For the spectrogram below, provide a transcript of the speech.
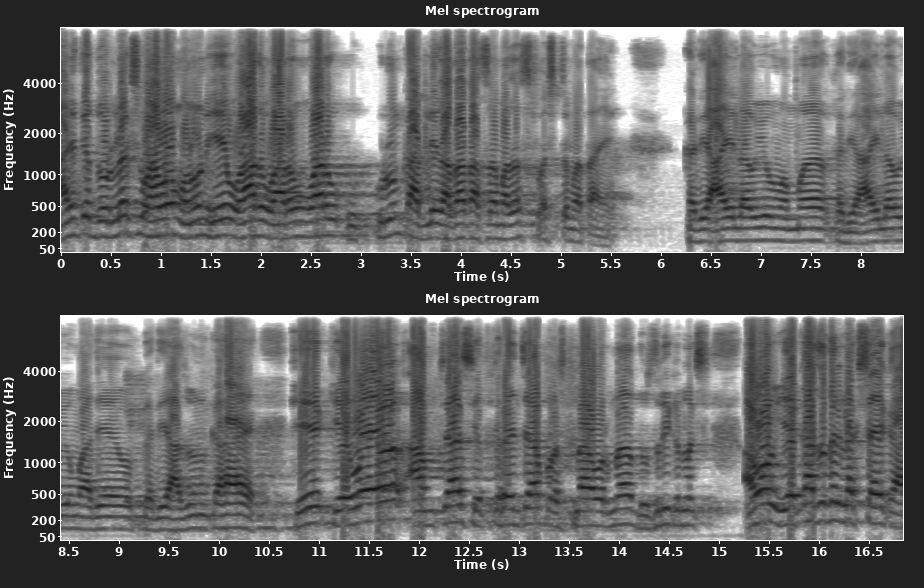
आणि ते दुर्लक्ष व्हावं म्हणून हे वाद वारंवार उकरून काढले जातात असं माझं स्पष्ट मत आहे. कधी आय लव्ह यू मम्मद कधी आय लव्ह यू महादेव कधी अजून काय? हे केवळ आमच्या शेतकऱ्यांच्या प्रश्नावरनं दुसरीकडे लक्ष अहो एकाचं तरी लक्ष आहे का?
